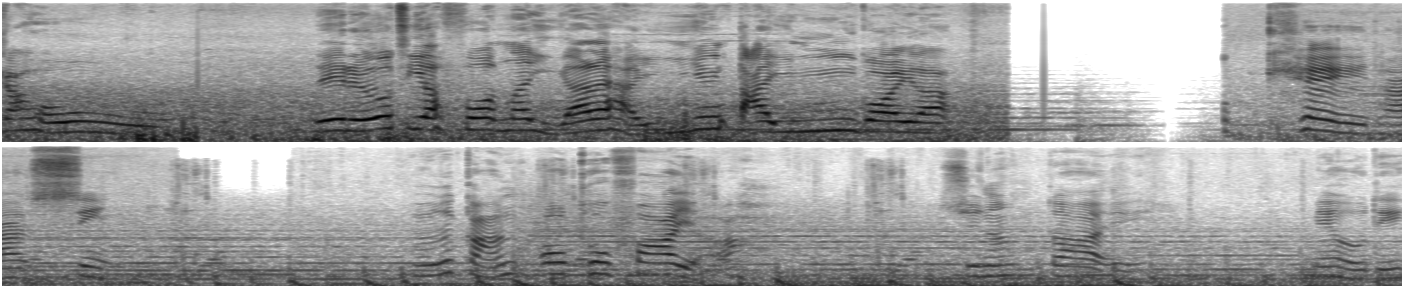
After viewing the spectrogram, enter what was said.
家好你哋都知啊，Fortnite 而家咧係已經第五季啦。OK，睇下先，有得揀 Auto Fire 啊，算啦，都係咩好啲？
